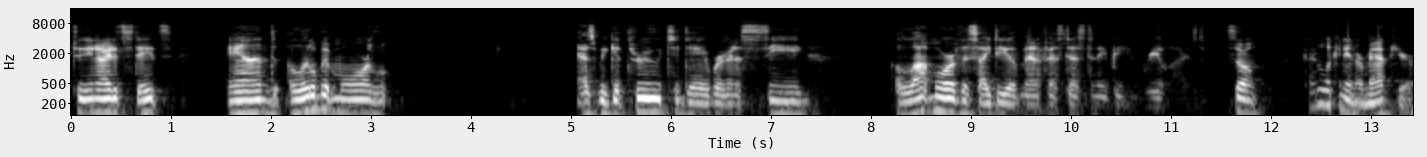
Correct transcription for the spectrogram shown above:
to the United States and a little bit more as we get through today, we're going to see a lot more of this idea of manifest destiny being realized. So kind of looking at our map here,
